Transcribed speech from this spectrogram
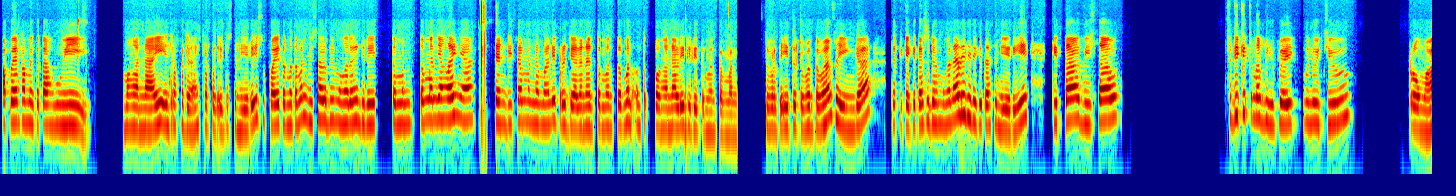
apa yang kami ketahui mengenai introvert dan extrovert itu sendiri supaya teman-teman bisa lebih mengetahui diri teman-teman yang lainnya dan bisa menemani perjalanan teman-teman untuk mengenali diri teman-teman. Seperti itu teman-teman sehingga ketika kita sudah mengenali diri kita sendiri, kita bisa sedikit lebih baik menuju Roma.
